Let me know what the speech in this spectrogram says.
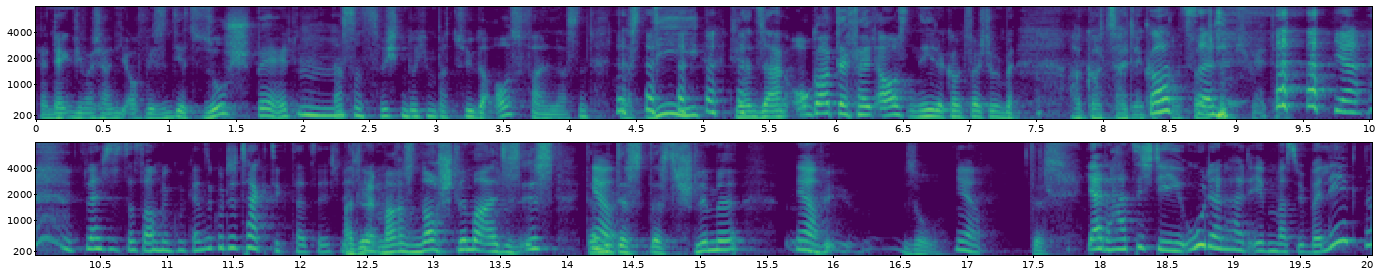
Dann denken die wahrscheinlich auch, wir sind jetzt so spät, Mhm. lass uns zwischendurch ein paar Züge ausfallen lassen, dass die, die dann sagen, oh Gott, der fällt aus. Nee, der kommt zwei Stunden später. Oh Gott sei Dank, Gott oh Gott sei sei Dank später. Ja, vielleicht ist das auch eine gut, ganz gute Taktik tatsächlich. Also ja. mach es noch schlimmer, als es ist, damit Ja. das, das Schlimme Ja. wie- so. ja. Das, Ja, da hat sich die EU dann halt eben was überlegt, ne,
